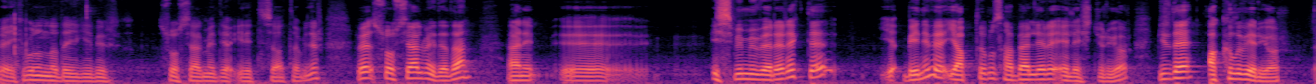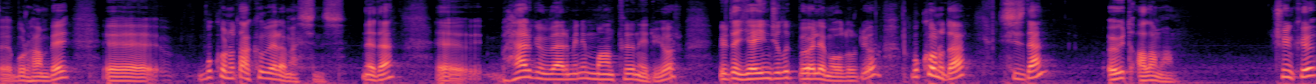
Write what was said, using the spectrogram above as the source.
Belki bununla da ilgili bir sosyal medya iletisi atabilir ve sosyal medyadan yani e, ismimi vererek de beni ve yaptığımız haberleri eleştiriyor. Bir de akıl veriyor e, Burhan Bey. E, bu konuda akıl veremezsiniz. Neden? E, her gün vermenin mantığı ne diyor? Bir de yayıncılık böyle mi olur diyor. Bu konuda sizden öğüt alamam. Çünkü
